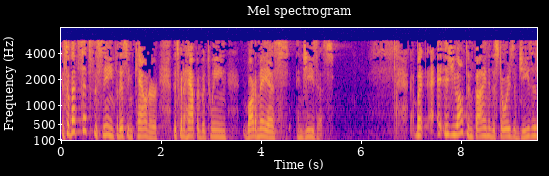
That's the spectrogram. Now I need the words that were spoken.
And so that sets the scene for this encounter that's going to happen between Bartimaeus and Jesus. But as you often find in the stories of Jesus,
